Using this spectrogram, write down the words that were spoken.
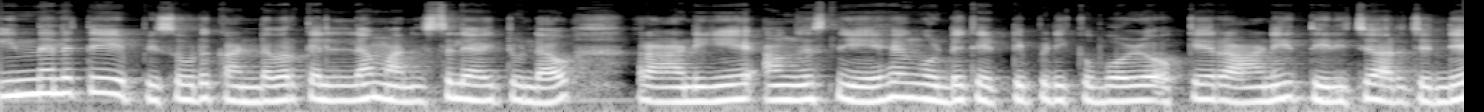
ഇന്നലത്തെ എപ്പിസോഡ് കണ്ടവർക്കെല്ലാം മനസ്സിലായിട്ടുണ്ടാവും. റാണിയെ അങ്ങ് സ്നേഹം കൊണ്ട് കെട്ടിപ്പിടിക്കുമ്പോഴോ ഒക്കെ റാണി തിരിച്ച് അർജുന്റെ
